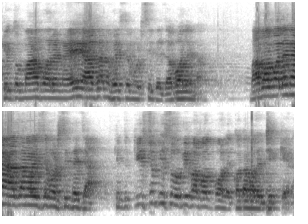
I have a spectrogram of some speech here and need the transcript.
কিন্তু মা বলে না এই আজান হয়েছে মসজিদে যা। বলে না। বাবা বলে না, আজান হয়েছে মসজিদে যা। কিন্তু কিছু কিছু অভিভাবক বলে, কথা বলে ঠিক কেনা।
